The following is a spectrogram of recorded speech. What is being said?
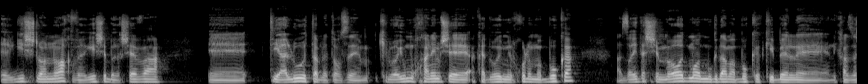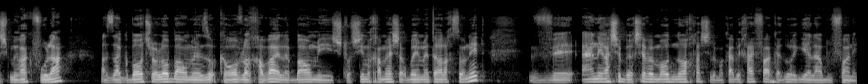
הרגיש לא נוח והרגיש שבאר שבע אה, תיעלו אותם לתוך זה, כאילו היו מוכנים שהכדורים ילכו למבוקה, אז ראית שמאוד מאוד מוקדם מבוקה קיבל, אה, נקרא לזה שמירה כפולה, אז ההגבהות שלו לא באו מאזור, קרוב לרחבה, אלא באו מ-35-40 מטר אלכסונית, והיה נראה שבאר שבע מאוד נוח לה שלמכבי חיפה הכדור הגיע לאבו פאני.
